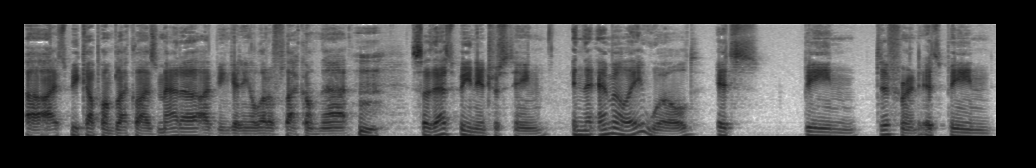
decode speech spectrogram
Uh, I speak up on Black Lives Matter. I've been getting a lot of flack on that. So that's been interesting. In the MLA world, it's been different. It's been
